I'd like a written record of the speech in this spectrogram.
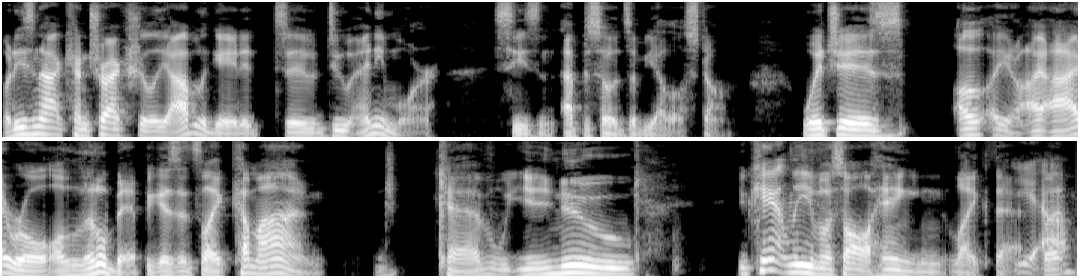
But he's not contractually obligated to do any more season episodes of Yellowstone, which is, you know, I, I roll a little bit because it's like, come on, Kev, you knew you can't leave us all hanging like that. yeah. But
